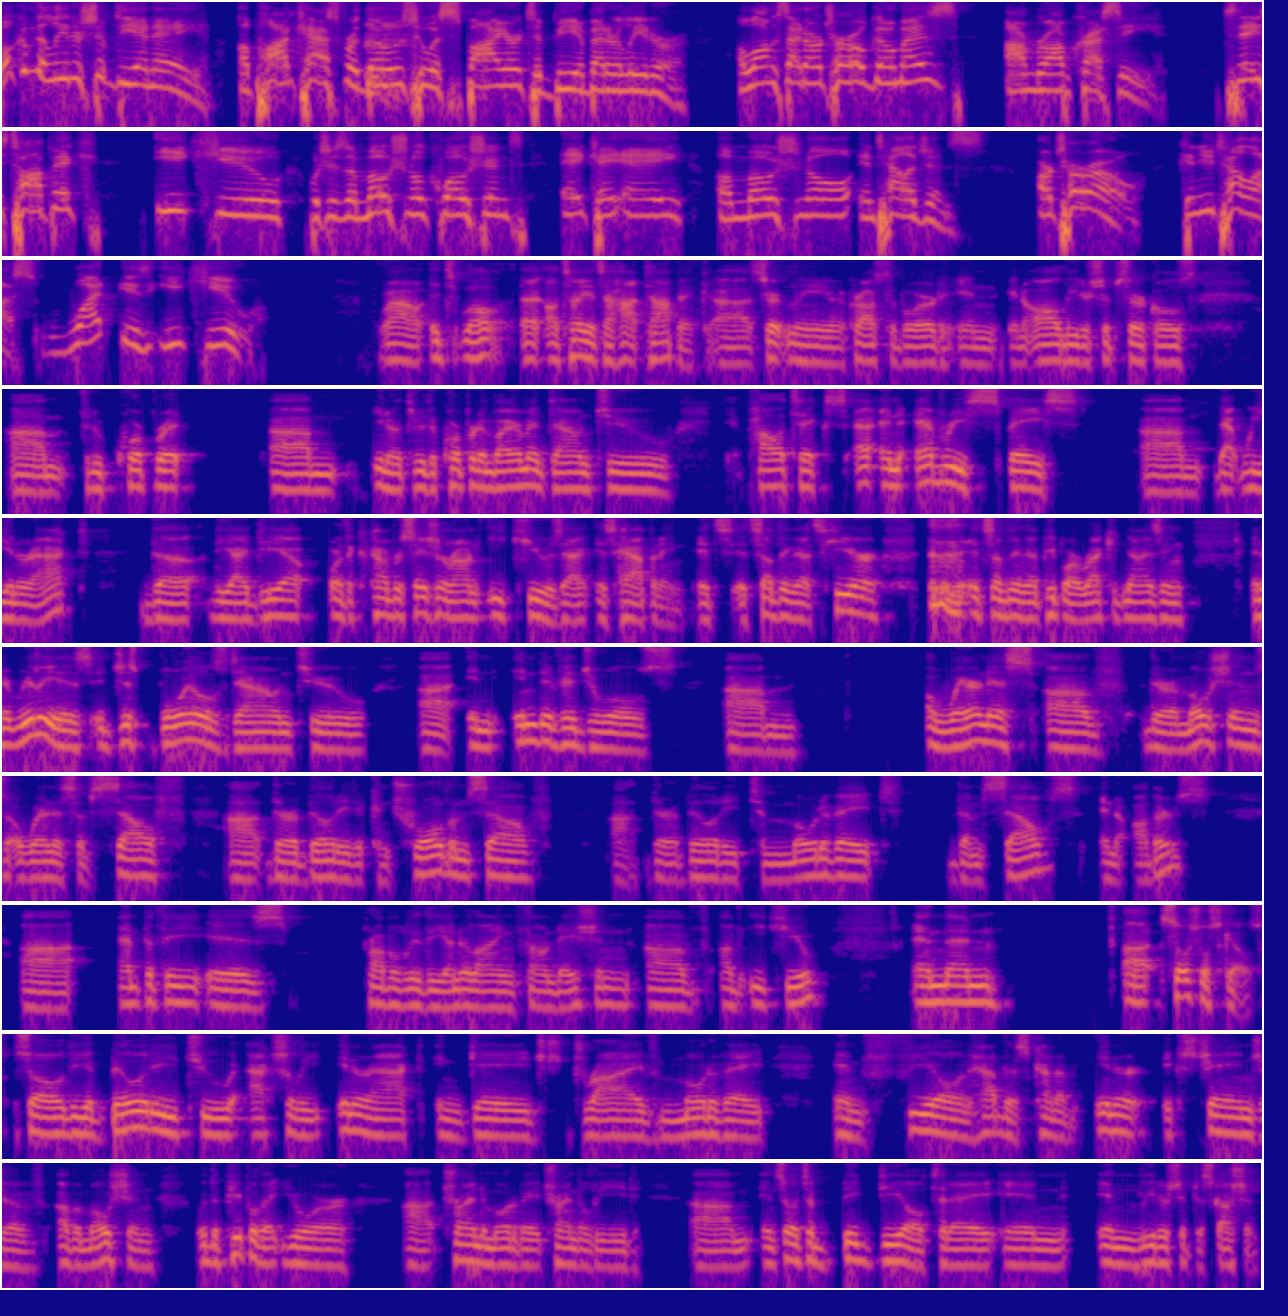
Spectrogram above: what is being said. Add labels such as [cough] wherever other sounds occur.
Welcome to Leadership DNA, a podcast for those who aspire to be a better leader. Alongside Arturo Gomez, I'm Rob Cressy. Today's topic EQ, which is emotional quotient, aka emotional intelligence. Arturo, can you tell us what is EQ? Wow, it's well. Uh, I'll tell you, it's a hot topic. Uh, certainly across the board in in all leadership circles, um, through corporate, um, you know, through the corporate environment down to politics and every space um, that we interact. The the idea or the conversation around EQ is is happening. It's it's something that's here. [clears throat] it's something that people are recognizing, and it really is. It just boils down to uh, in individuals' um, awareness of their emotions, awareness of self, uh, their ability to control themselves, uh, their ability to motivate themselves and others. Uh, empathy is probably the underlying foundation of, of EQ. And then uh, social skills. So the ability to actually interact, engage, drive, motivate, and feel and have this kind of inner exchange of, of emotion with the people that you're uh, trying to motivate, trying to lead. Um, and so it's a big deal today in in leadership discussion.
